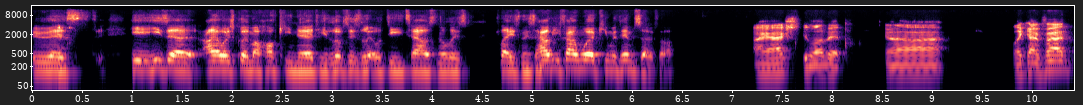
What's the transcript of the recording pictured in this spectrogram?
who is yeah. he, he's a I always call him a hockey nerd. He loves his little details and all his plays and his. How have you found working with him so far? I actually love it. Uh, like I've had,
